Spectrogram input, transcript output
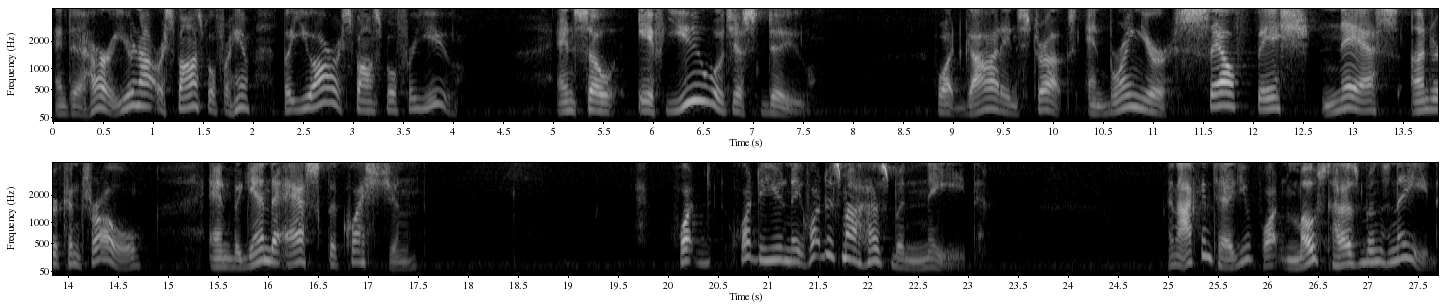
And to her, you're not responsible for him, but you are responsible for you. And so if you will just do what God instructs and bring your selfishness under control and begin to ask the question what what do you need what does my husband need and I can tell you what most husbands need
